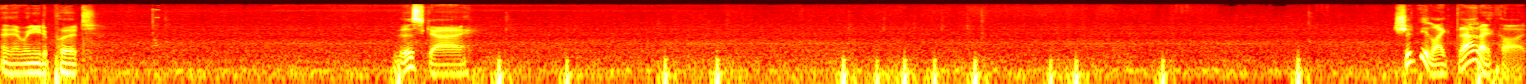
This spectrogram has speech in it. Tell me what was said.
And then we need to put this guy should be like that, I thought.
